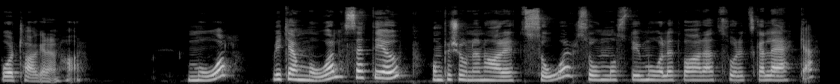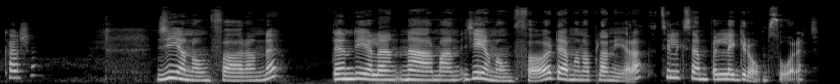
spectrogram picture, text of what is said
vårdtagaren har? Mål. Vilka mål sätter jag upp? Om personen har ett sår så måste ju målet vara att såret ska läka kanske. Genomförande. Den delen när man genomför det man har planerat, till exempel lägger om såret.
